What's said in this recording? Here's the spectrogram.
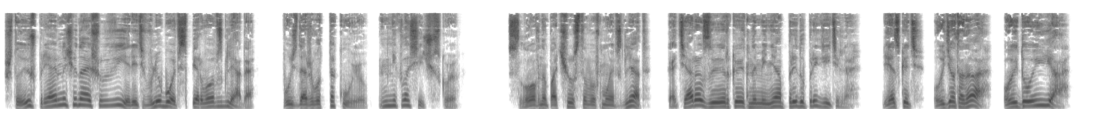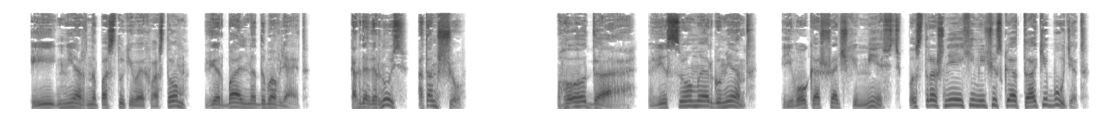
что и впрямь начинаешь верить в любовь с первого взгляда, пусть даже вот такую, не классическую. Словно почувствовав мой взгляд, Котяра зыркает на меня предупредительно. Дескать, уйдет она, уйду и я. И, нервно постукивая хвостом, вербально добавляет. Когда вернусь, отомщу. О да, весомый аргумент. Его кошачья месть пострашнее химической атаки будет.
